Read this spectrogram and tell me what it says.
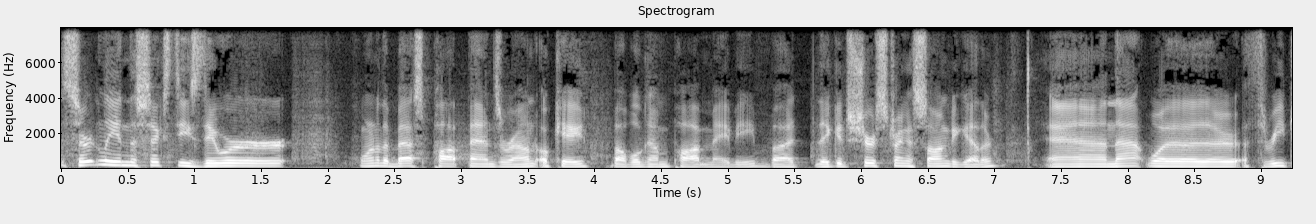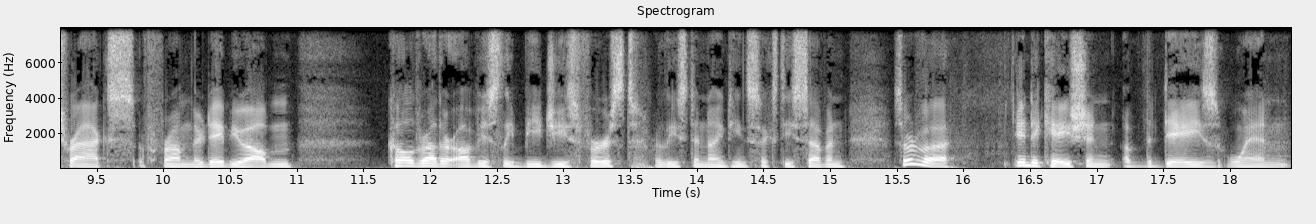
certainly in the 60s, they were one of the best pop bands around. Okay, bubblegum pop maybe, but they could sure string a song together. And that were three tracks from their debut album called rather obviously Bee Gees First, released in 1967. Sort of a indication of the days when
